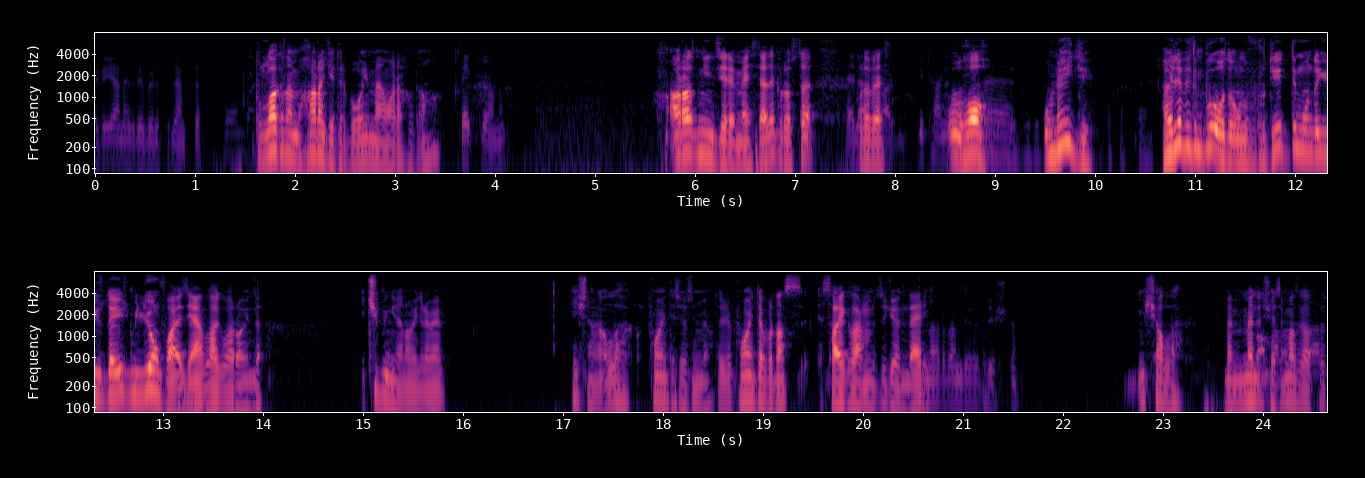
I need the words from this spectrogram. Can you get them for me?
Biri yan evde biri plantte. Bu laqla hara gedir bu oyun mənim maraqlıdır. Aha. Bekle onu. Araz ninja eləmək istədi. Prosta Burada bəs- Oha! Biri O neydi? Sokaktaymış. Ha elə bildim bu o da onu vurdu. Dedim onda %100 milyon faiz yəni lag var oyunda. 2000 yəni oynayıram mən. Heç nə Allah haqqı pointə sözüm yoxdur. Pointə buradan sayğılarımızı göndəririk. Bunlardan biri düştü. İnşallah. Mən mən də düşəcəm az A'da.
